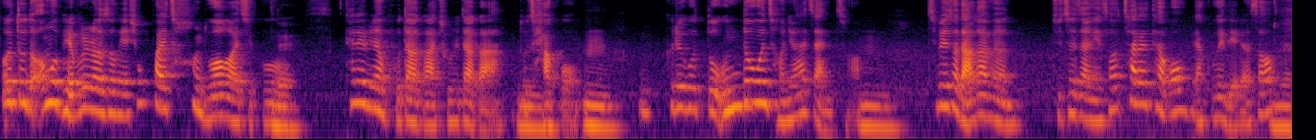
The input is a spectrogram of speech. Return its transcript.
그것도 너무 배불러서 그냥 소파에 척 누워가지고 네. 텔레비전 보다가 졸다가 또 음. 자고 음, 그리고 또 운동은 전혀 하지 않죠. 음, 집에서 나가면 주차장에서 차를 타고 약국에 내려서 네.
